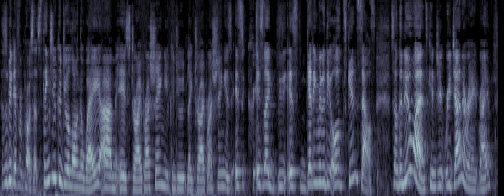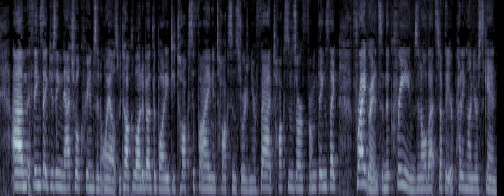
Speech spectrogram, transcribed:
This will be a different process. Things you can do along the way um, is dry brushing. You can do like dry brushing is is is like is getting rid of the old skin cells, so the new ones can regenerate. Right? Um, things like using natural creams and oils. We talk a lot about the body detoxifying and toxins stored in your fat. Toxins are from things like fragrance and the creams and all that stuff that you're putting on your skin.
